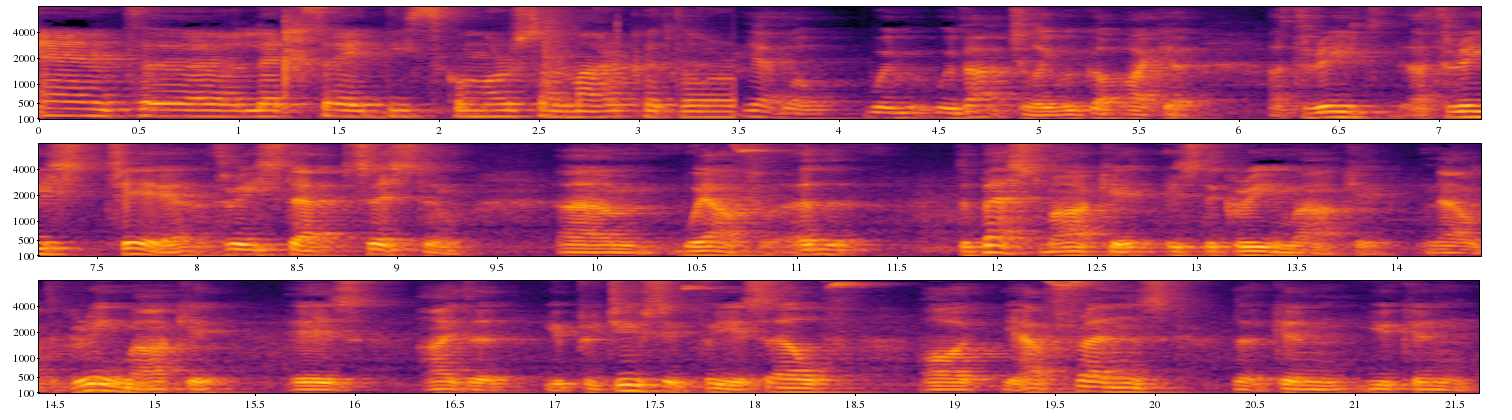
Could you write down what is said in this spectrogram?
and uh, let's say this commercial market or yeah well we've, we've actually we've got like a, a three a three tier a three step system um, we have uh, the, the best market is the green market now the green market is either you produce it for yourself or you have friends that can you can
